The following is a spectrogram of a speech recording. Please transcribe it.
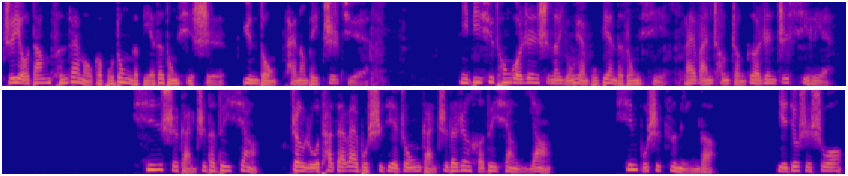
只有当存在某个不动的别的东西时，运动才能被知觉。你必须通过认识那永远不变的东西来完成整个认知系列。心是感知的对象，正如它在外部世界中感知的任何对象一样。心不是自明的。也就是说，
